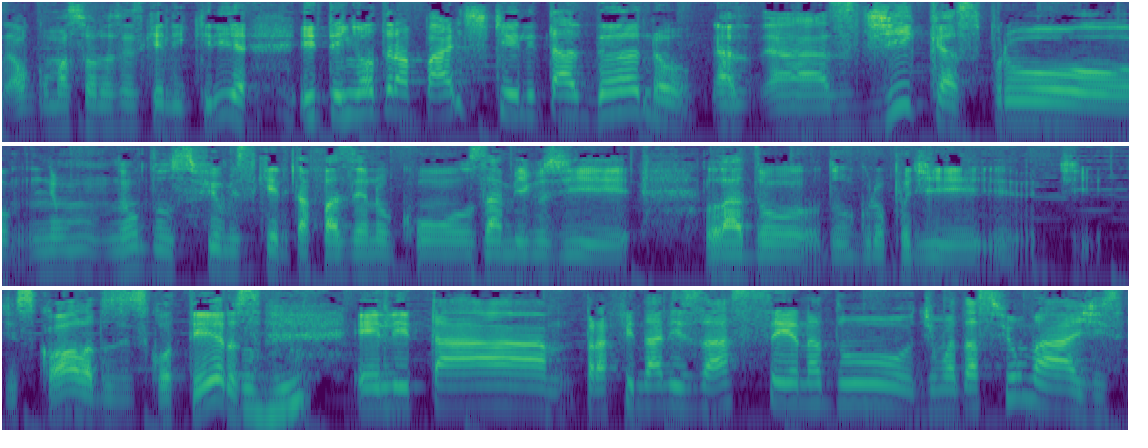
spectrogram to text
algumas soluções que ele cria, e tem outra parte que ele tá dando as, as dicas pro. Num, num, dos filmes que ele tá fazendo com os amigos de lá do, do grupo de, de, de escola, dos escoteiros. Uhum. Ele tá. para finalizar a cena do, de uma das filmagens.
